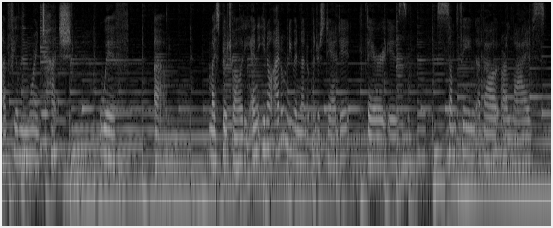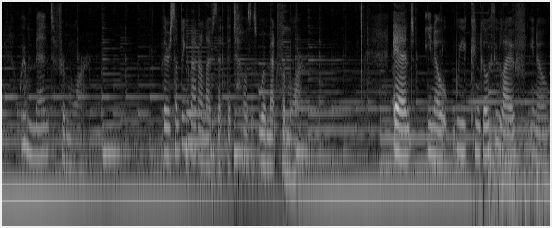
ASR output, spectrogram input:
I'm feeling more in touch with um, my spirituality. And, you know, I don't even understand it. There is something about our lives, we're meant for more. there's something about our lives that, that tells us we're meant for more. And, you know, we can go through life, you know,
